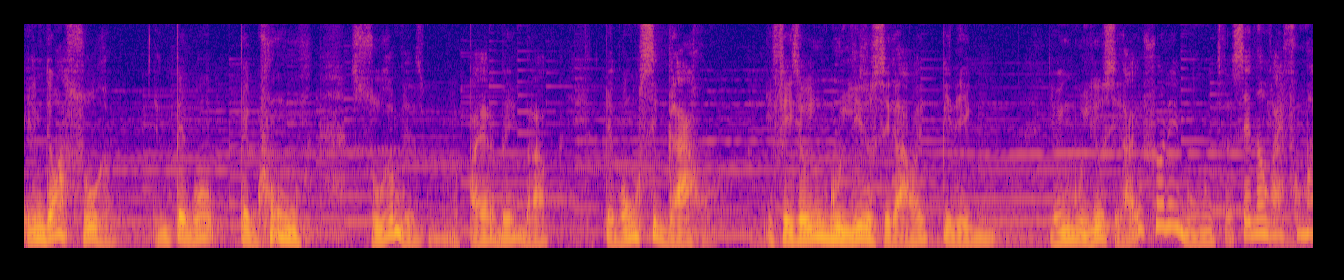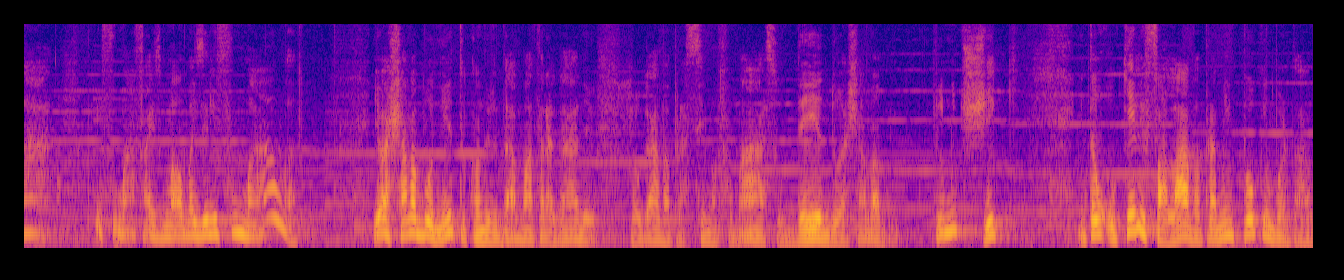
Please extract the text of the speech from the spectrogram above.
Ele me deu uma surra. Ele me pegou, pegou um surra mesmo. Meu pai era bem bravo. Pegou um cigarro e fez eu engolir o cigarro. Aí perigo. Eu engoli o cigarro e chorei muito. Falei, você não vai fumar, porque fumar faz mal. Mas ele fumava. Eu achava bonito quando ele dava uma tragada, eu jogava para cima a fumaça, o dedo, achava aquilo muito chique. Então, o que ele falava, para mim, pouco importava.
